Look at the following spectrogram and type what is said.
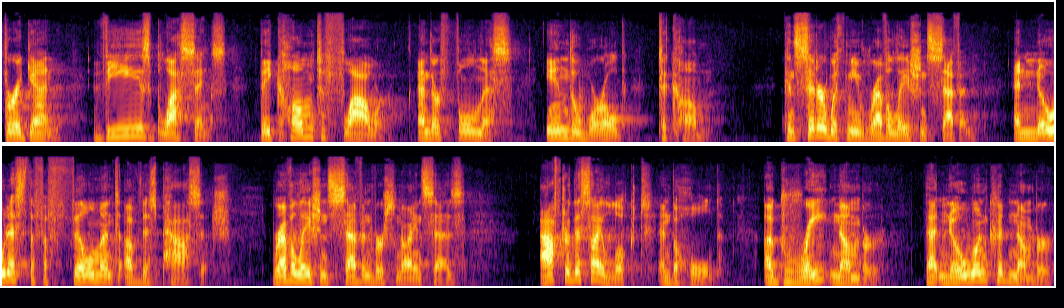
For again, these blessings, they come to flower and their fullness in the world to come. Consider with me Revelation 7 and notice the fulfillment of this passage. Revelation 7, verse 9 says, After this I looked, and behold, a great number that no one could number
